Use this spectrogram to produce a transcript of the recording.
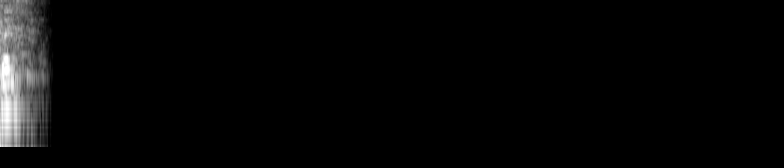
Bye.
